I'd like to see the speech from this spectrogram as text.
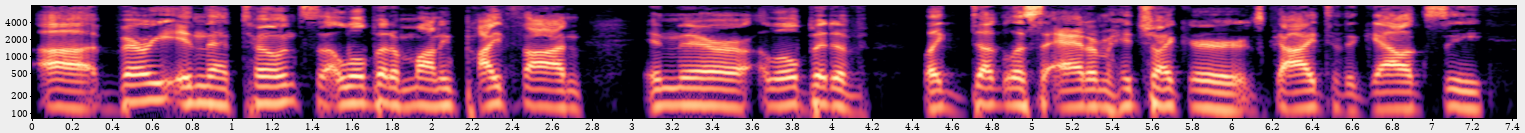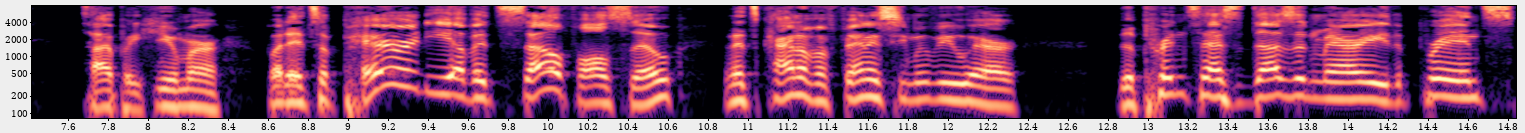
uh, very in that tone. So a little bit of Monty Python in there, a little bit of like Douglas Adam Hitchhiker's Guide to the Galaxy type of humor, but it's a parody of itself also, and it's kind of a fantasy movie where the princess doesn't marry the prince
